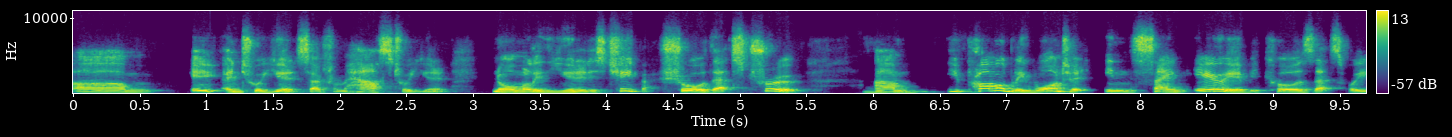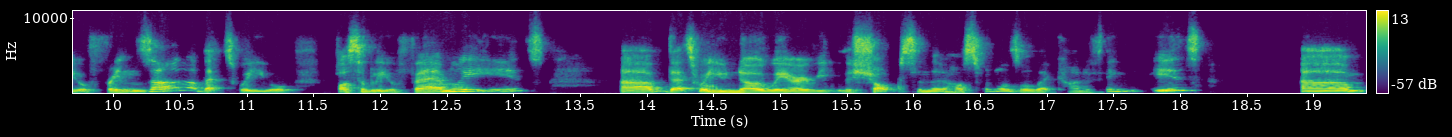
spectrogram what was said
um, into a unit so from a house to a unit normally the unit is cheaper. Sure that's true. Um, mm-hmm. you probably want it in the same area because that's where your friends are that's where your possibly your family is uh, that's where you know where every, the shops and the hospitals, all that kind of thing is. Um,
